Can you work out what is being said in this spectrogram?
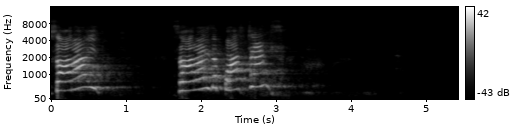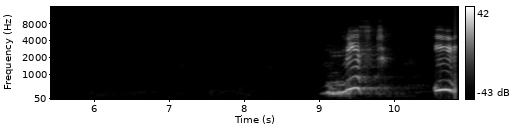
Sarah is Sarah is a past tense. Missed. Ed.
